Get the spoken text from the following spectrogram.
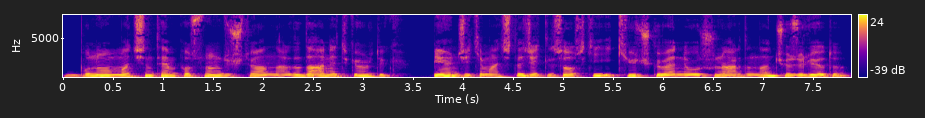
Bunu maçın temposunun düştüğü anlarda daha net gördük. Bir önceki maçta Jack Lisowski 2-3 güvenli vuruşun ardından çözülüyordu.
